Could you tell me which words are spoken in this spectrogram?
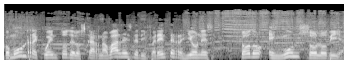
como un recuento de los carnavales de diferentes regiones, todo en un solo día.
